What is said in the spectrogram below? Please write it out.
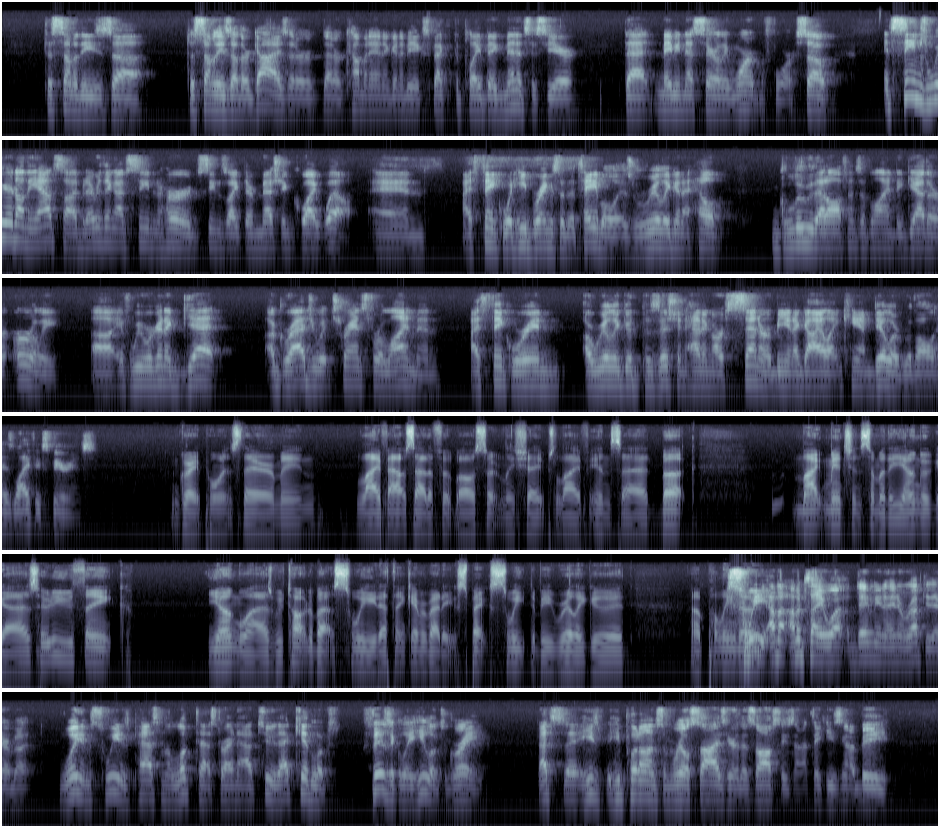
to some of these uh, to some of these other guys that are that are coming in and going to be expected to play big minutes this year that maybe necessarily weren't before so it seems weird on the outside but everything I've seen and heard seems like they're meshing quite well and I think what he brings to the table is really going to help glue that offensive line together early. Uh, if we were going to get a graduate transfer lineman, I think we're in a really good position having our center being a guy like Cam Dillard with all his life experience. Great points there. I mean, life outside of football certainly shapes life inside. Buck, Mike mentioned some of the younger guys. Who do you think, young wise, we've talked about Sweet. I think everybody expects Sweet to be really good. Uh, Polino. Sweet. I'm, I'm going to tell you what, didn't mean to interrupt you there, but William Sweet is passing the look test right now, too. That kid looks physically, he looks great. That's uh, he's he put on some real size here this offseason. I think he's going to be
